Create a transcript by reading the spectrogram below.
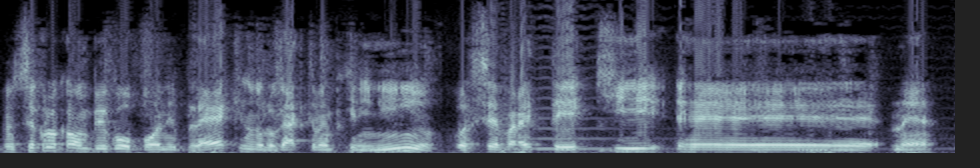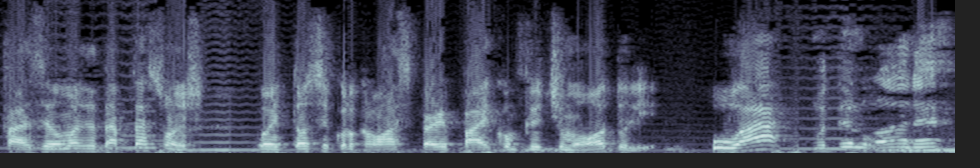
Você colocar um Beagle Bone Black no lugar que também é pequenininho, você vai ter que é, né, fazer umas adaptações. Ou então você colocar um Raspberry Pi Compute Module. O A Modelo A, né?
